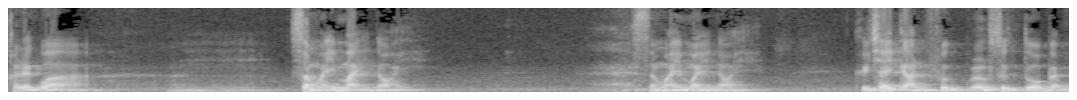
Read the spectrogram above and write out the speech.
เขาเรียกว่าสมัยใหม่หน่อย สมัยใหม่หน่อย คือใช้การฝึกรู้สึกตัวแบบ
